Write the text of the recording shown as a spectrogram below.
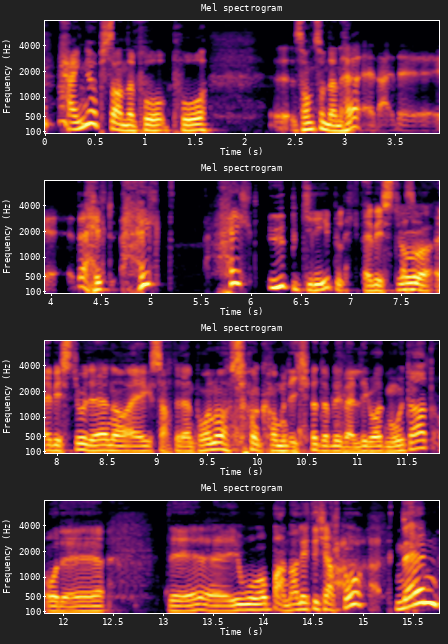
hangupsene på, på Eh, sånn som denne her, nei, det, det, er helt, helt, helt ubegripelig. Jeg visste, jo, altså, jeg visste jo det når jeg satte den på nå, så kommer det ikke til å bli veldig godt mottatt. Og det er, det er jo å banne litt i kirka, men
